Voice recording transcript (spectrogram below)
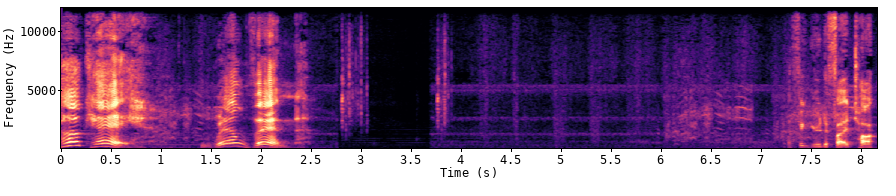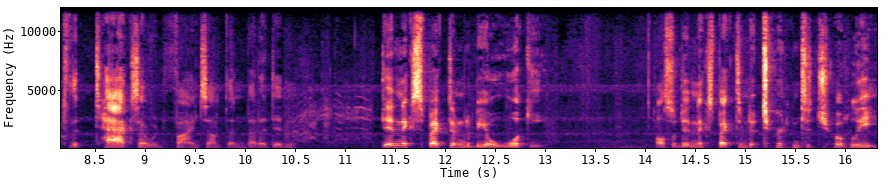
Okay. Well then. I figured if I talked to the tachs I would find something, but I didn't. Didn't expect him to be a Wookiee. Also didn't expect him to turn into Jolee.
